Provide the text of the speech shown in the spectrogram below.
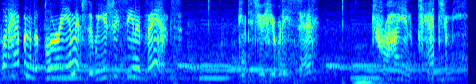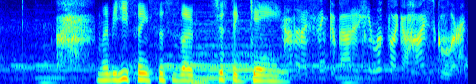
What happened to the blurry image that we usually see in advance? And did you hear what he said? Try and catch me. Maybe he thinks this is a just a game. Now that I think about it, he looked like a high schooler.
